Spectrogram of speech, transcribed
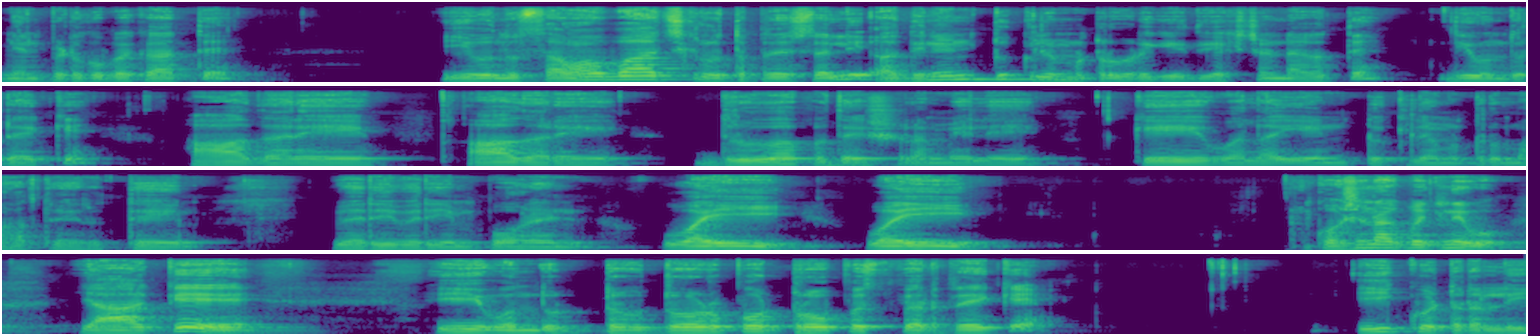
ನೆನ್ಪಿಟ್ಕೋಬೇಕಾಗತ್ತೆ ಈ ಒಂದು ಸಮಭಾಜಕೃತ ಪ್ರದೇಶದಲ್ಲಿ ಹದಿನೆಂಟು ಕಿಲೋಮೀಟರ್ವರೆಗೆ ಇದು ಎಕ್ಸ್ಟೆಂಡ್ ಆಗುತ್ತೆ. ಈ ಒಂದು ರೇಖೆ ಆದರೆ ಆದರೆ ಧ್ರುವ ಪ್ರದೇಶಗಳ ಮೇಲೆ ಕೇವಲ ಎಂಟು ಕಿಲೋಮೀಟರ್ ಮಾತ್ರ ಇರುತ್ತೆ. Very very important why why question ಹಾಕ್ಬೇಕು ನೀವು. ಯಾಕೆ ಈ ಒಂದು ಟ್ರೋಪೋ ಟ್ರೋಪೋಸ್ಪಿಯರ್ ರೇಖೆ ಈಕ್ವೆಟರಲ್ಲಿ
